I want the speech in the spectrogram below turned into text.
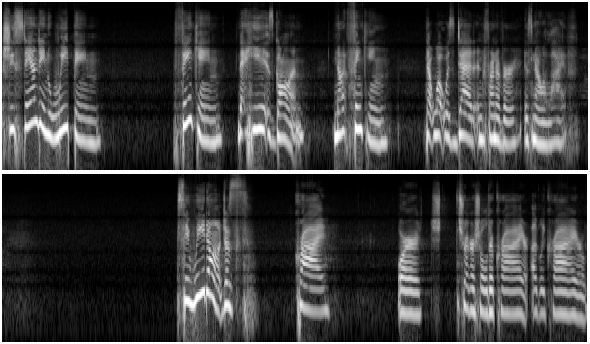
She's standing weeping, thinking that he is gone, not thinking that what was dead in front of her is now alive. See, we don't just cry or shrug our shoulder cry or ugly cry or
